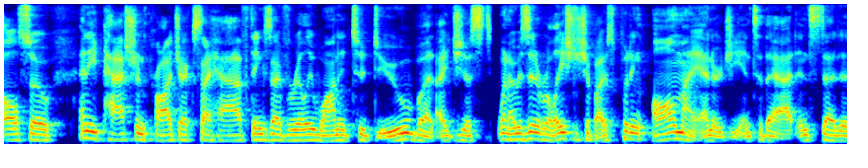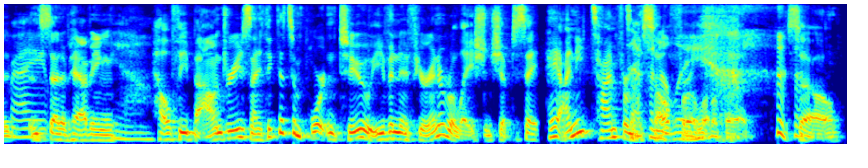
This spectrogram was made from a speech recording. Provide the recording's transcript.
also any passion projects I have, things I've really wanted to do, but I just when I was in a relationship, I was putting all my energy into that instead of right. instead of having yeah. healthy boundaries. And I think that's important too, even if you're in a relationship, to say, hey, I need time for Definitely. myself for a little bit. So,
